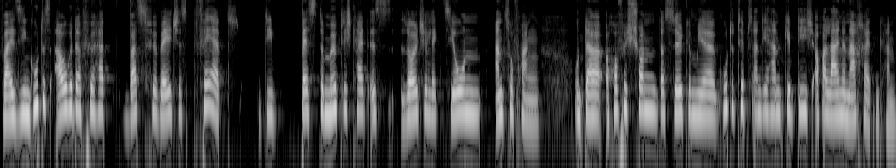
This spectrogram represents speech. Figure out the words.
weil sie ein gutes Auge dafür hat, was für welches Pferd die beste Möglichkeit ist, solche Lektionen anzufangen. Und da hoffe ich schon, dass Silke mir gute Tipps an die Hand gibt, die ich auch alleine nachreiten kann.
